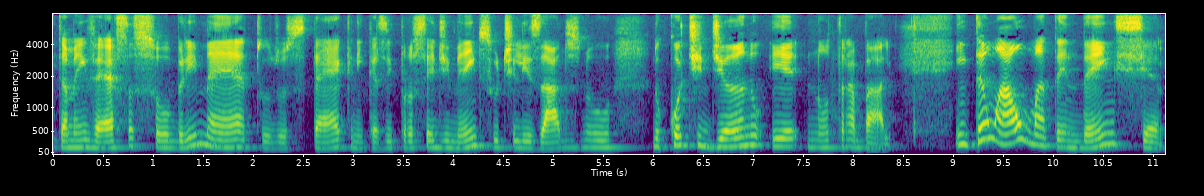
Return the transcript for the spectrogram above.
também versa sobre métodos, técnicas e procedimentos utilizados no, no cotidiano e no trabalho. Então há uma tendência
